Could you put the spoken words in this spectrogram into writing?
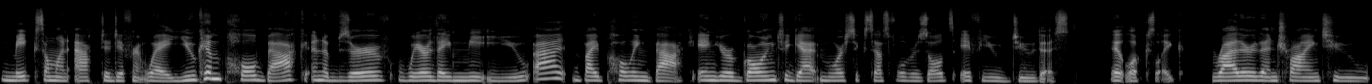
make someone act a different way. You can pull back and observe where they meet you at by pulling back, and you're going to get more successful results if you do this. It looks like rather than trying to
